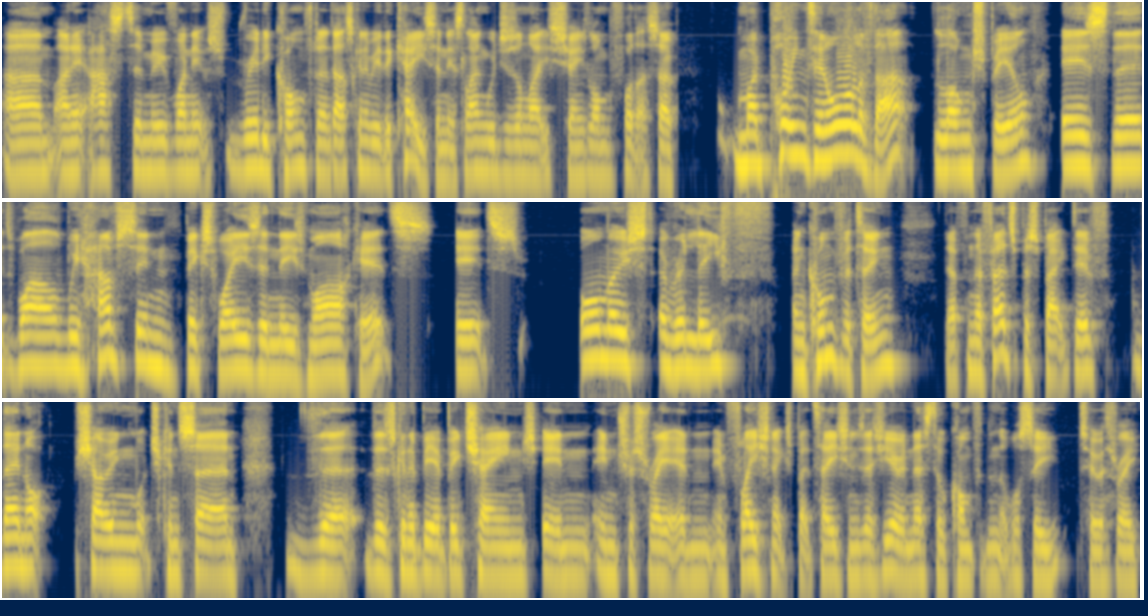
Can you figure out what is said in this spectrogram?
um, and it has to move when it's really confident that's going to be the case, and its language is unlikely to change long before that. So my point in all of that long spiel is that while we have seen big sways in these markets, it's almost a relief and comforting that from the Fed's perspective, they're not showing much concern that there's going to be a big change in interest rate and inflation expectations this year, and they're still confident that we'll see two or three,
